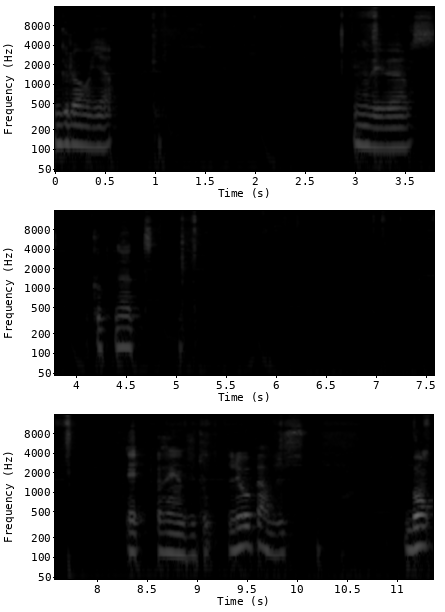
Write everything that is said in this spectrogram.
Gloria, une reverse, Coupe note et rien du tout. Léopardus. Bon,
